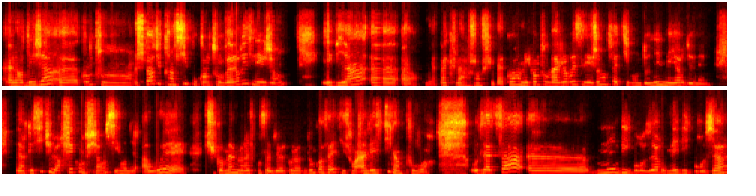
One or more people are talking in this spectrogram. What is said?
Alors déjà, euh, quand on, je pars du principe où quand on valorise les gens, eh bien, euh, alors il n'y a pas que l'argent, je suis d'accord, mais quand on valorise les gens, en fait, ils vont te donner le meilleur d'eux-mêmes. C'est-à-dire que si tu leur fais confiance, ils vont dire ah ouais, je suis quand même le responsable de la coloc. Donc en fait, ils sont investis d'un pouvoir. Au-delà de ça, euh, mon Big Brother ou mes Big Brothers,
